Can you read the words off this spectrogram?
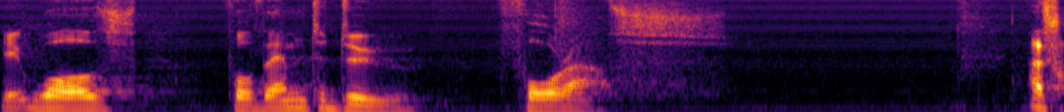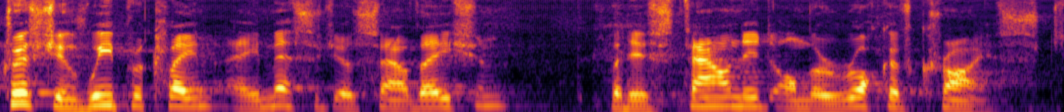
it was for them to do for us? As Christians, we proclaim a message of salvation that is founded on the rock of Christ,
